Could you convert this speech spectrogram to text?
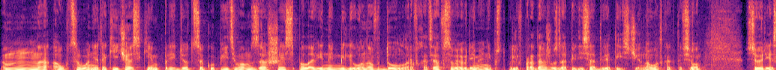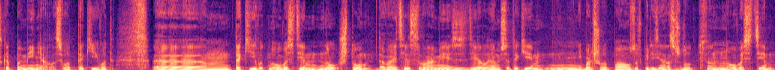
на аукционе такие часики придется купить вам за 6,5 миллионов долларов, хотя в свое время они поступили в продажу за 52 тысячи. Но вот как-то все все резко поменялось. Вот такие вот, э, такие вот новости. Ну что, давайте с вами сделаем все-таки небольшую паузу. Впереди нас ждут новости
